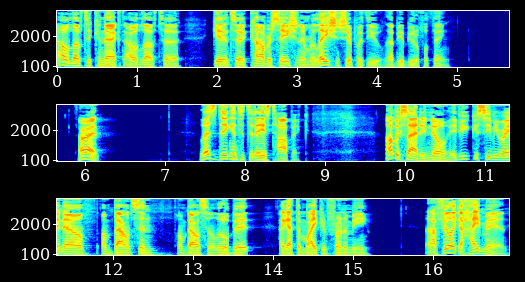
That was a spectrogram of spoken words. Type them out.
I would love to connect. I would love to get into conversation and relationship with you. That'd be a beautiful thing. All right. Let's dig into today's topic. I'm excited. You know, if you can see me right now, I'm bouncing. I'm bouncing a little bit. I got the mic in front of me. I feel like a hype man,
